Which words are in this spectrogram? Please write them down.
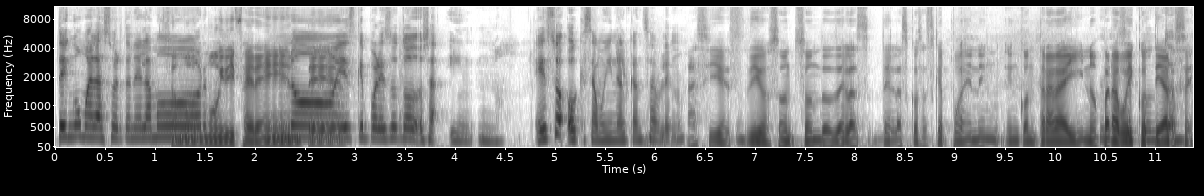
tengo mala suerte en el amor. Somos muy diferentes. No, es que por eso todo, o sea, y no. Eso o que sea muy inalcanzable, ¿no? Así es, digo, son, son dos de las, de las cosas que pueden encontrar ahí, ¿no? Para boicotearse.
